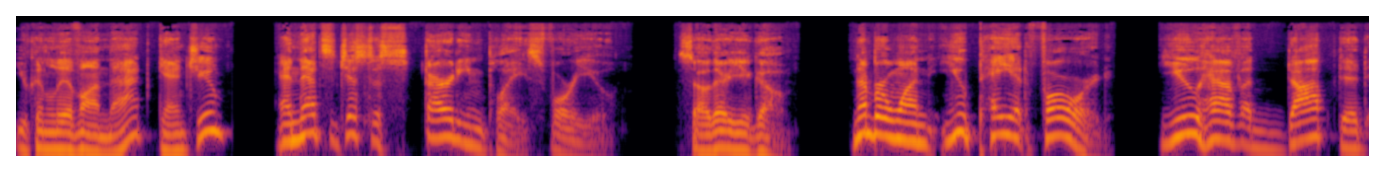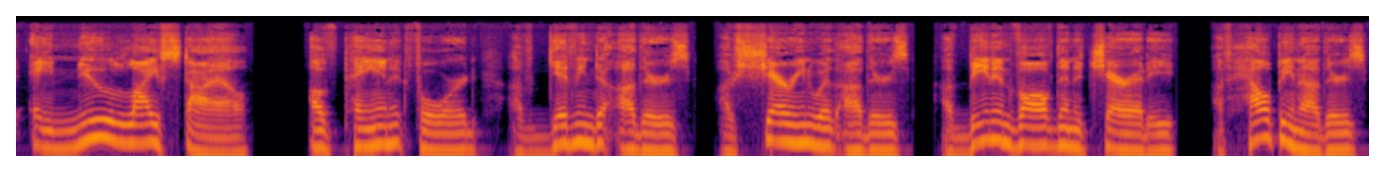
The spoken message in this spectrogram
You can live on that, can't you? And that's just a starting place for you. So there you go. Number one, you pay it forward you have adopted a new lifestyle of paying it forward, of giving to others, of sharing with others, of being involved in a charity, of helping others.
